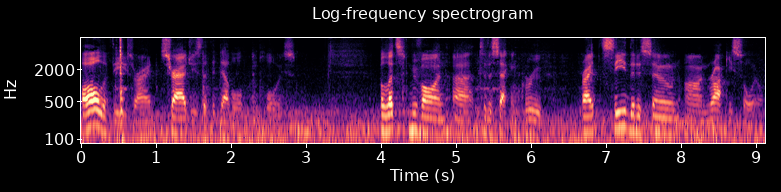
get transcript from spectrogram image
All of these, right, strategies that the devil employs. But let's move on uh, to the second group, right? Seed that is sown on rocky soil.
